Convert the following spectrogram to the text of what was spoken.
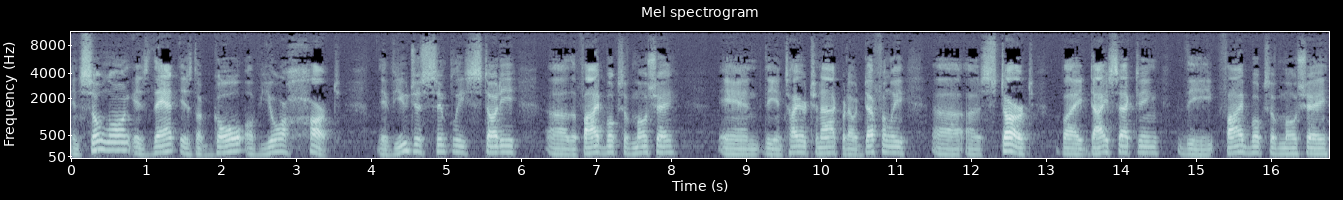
And so long as that is the goal of your heart, if you just simply study uh, the five books of Moshe and the entire Tanakh, but I would definitely uh, uh, start by dissecting the five books of Moshe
